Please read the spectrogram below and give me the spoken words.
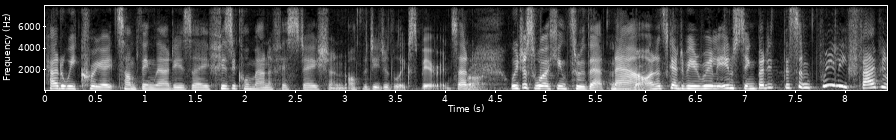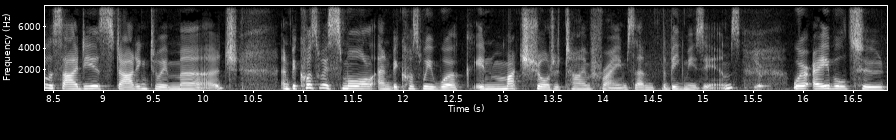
how do we create something that is a physical manifestation of the digital experience? And right. we're just working through that now, okay. and it's going to be really interesting. But it, there's some really fabulous ideas starting to emerge. And because we're small and because we work in much shorter time frames than the big museums, yep. we're able to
